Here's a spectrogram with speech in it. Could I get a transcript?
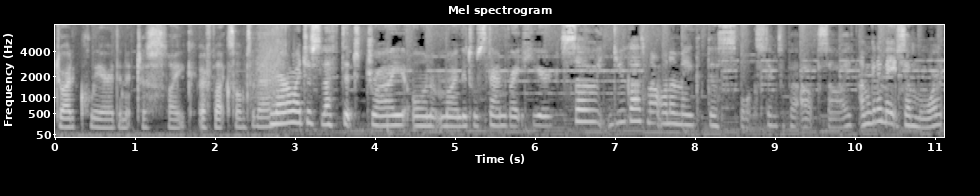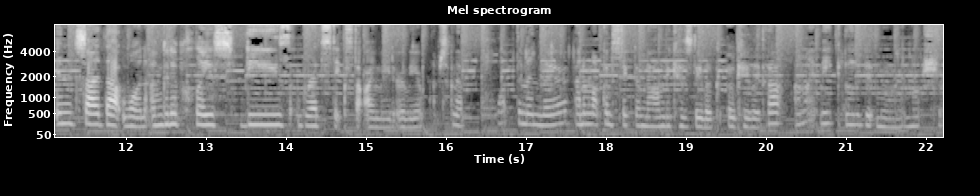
dried clear then it just like reflects onto there now i just left it dry on my little stand right here so you guys might want to make this box thing to put outside i'm gonna make some more inside that one i'm gonna place these breadsticks that i made earlier i'm just gonna plop them in there and I'm not going to stick them down because they look okay like that. I might make a little bit more, I'm not sure.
